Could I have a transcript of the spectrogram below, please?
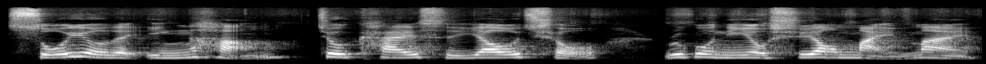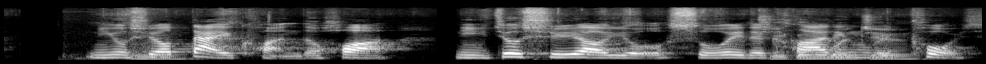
所有的银行就开始要求，如果你有需要买卖，你有需要贷款的话，你就需要有所谓的 cladding report。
